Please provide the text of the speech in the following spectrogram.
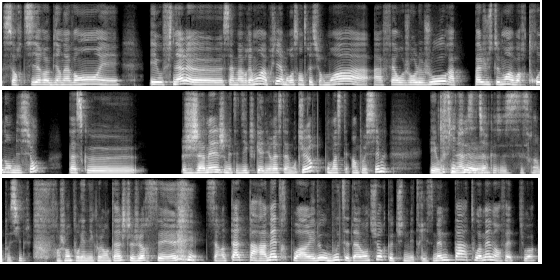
sortir bien avant et et au final euh, ça m'a vraiment appris à me recentrer sur moi à, à, faire au jour le jour à pas justement avoir trop d'ambition parce que jamais je m'étais dit que je gagnerais cette aventure. Pour moi c'était impossible. Et au final qui te faisait dire que ce, serait impossible? franchement pour gagner Colanta je te jure c'est c'est un tas de paramètres pour arriver au bout de cette aventure que tu ne maîtrises même pas toi-même en fait tu vois.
